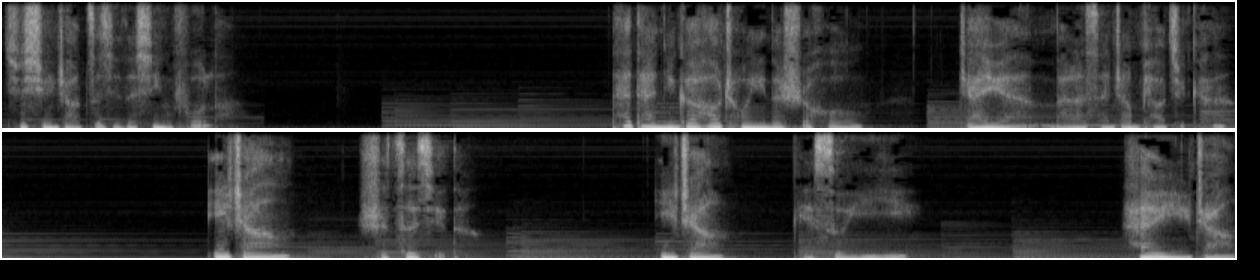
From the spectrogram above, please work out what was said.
去寻找自己的幸福了。泰坦尼克号重映的时候，翟远买了三张票去看，一张是自己的，一张给苏依依，还有一张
